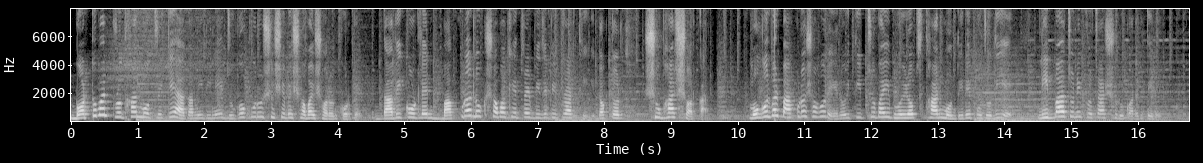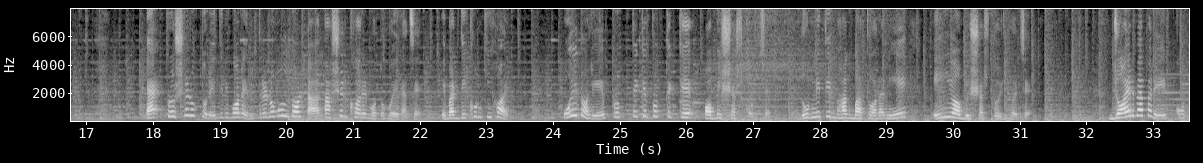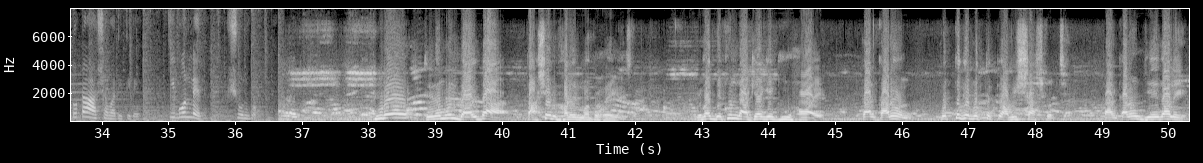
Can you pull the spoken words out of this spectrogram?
বর্তমান প্রধানমন্ত্রীকে আগামী দিনে যুগপুরুষ হিসেবে সবাই স্মরণ করবে। দাবি করলেন বাঁকুড়া লোকসভা ক্ষেত্রের বিজেপি প্রার্থী ডক্টর সুভাষ সরকার। মঙ্গলবার বাঁকুড়া শহরের ঐতিহ্যবাহী ভৈরব স্থান মন্দিরে পুজো দিয়ে নির্বাচনী প্রচার শুরু করেন তিনি। এক প্রশ্নের উত্তরে তিনি বলেন, তৃণমূল দলটা তাসের ঘরের মতো হয়ে গেছে। এবার দেখুন কি হয়। ওই দলে প্রত্যেকে প্রত্যেককে অবিশ্বাস করছে। দুর্নীতির ভাগ বাটোয়ারা নিয়ে এই অবিশ্বাস তৈরি হয়েছে। জয়ের ব্যাপারে কতটা আশাবাদী তিনি? কি বললেন? শুনব। পুরো তৃণমূল দলটা তাসের ঘরের মতো হয়ে গেছে। এবার দেখুন না আগে আগে কি হয়। তার কারণ প্রত্যেকে প্রত্যেককে অবিশ্বাস করছে। তার কারণ যে দলে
